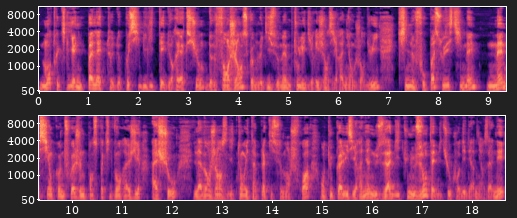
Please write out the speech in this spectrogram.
montre qu'il y a une palette de possibilités de réaction, de vengeance, comme le disent eux-mêmes tous les dirigeants iraniens aujourd'hui, qu'il ne faut pas sous-estimer, même si encore une fois, je ne pense pas qu'ils vont réagir à chaud. La vengeance, dit-on, est un plat qui se mange froid. En tout cas, les Iraniens nous habituent, nous ont habitués au cours des dernières années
